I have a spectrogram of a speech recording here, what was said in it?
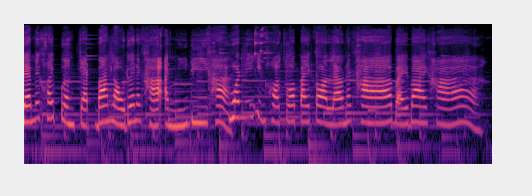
และไม่ค่อยเปลืองแก๊สบ้านเราด้วยนะคะ อันนี้ดีค่ะ วันนี้หญิงขอตัวไปก่อนแล้วนะคะบ๊ายบายค่ะ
